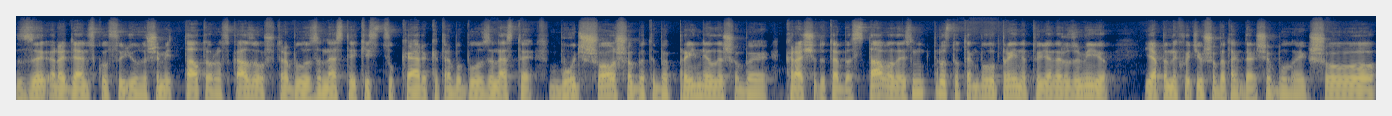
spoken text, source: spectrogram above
з Радянського Союзу. Ще мій тато розказував, що треба було занести якісь цукерки, треба було занести будь-що, щоб тебе прийняли, щоб краще до тебе ставились. Ну просто так було прийнято. Я не розумію, Я би не хотів, щоб так далі було. Якщо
